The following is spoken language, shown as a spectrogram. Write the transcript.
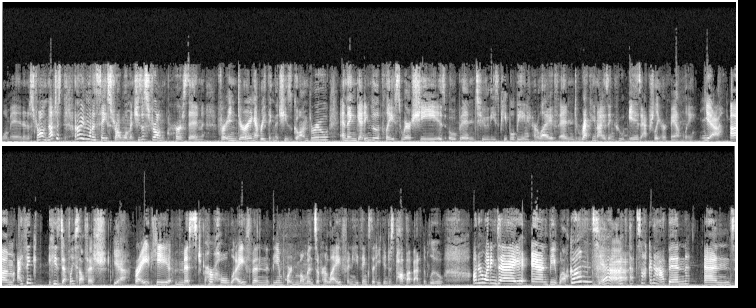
woman and a strong, not just I don't even want to say strong woman. She's a strong person for enduring everything that she's gone through, and then getting to the place where she is open to these people being in her life and recognizing who is actually her family. Yeah. Um, I think he's definitely selfish. Yeah. Right? He missed her whole life and the important moments of her life, and he thinks that he can just pop up out of the blue on her wedding day and be welcomed. Yeah. Like, that's not going to happen. And,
